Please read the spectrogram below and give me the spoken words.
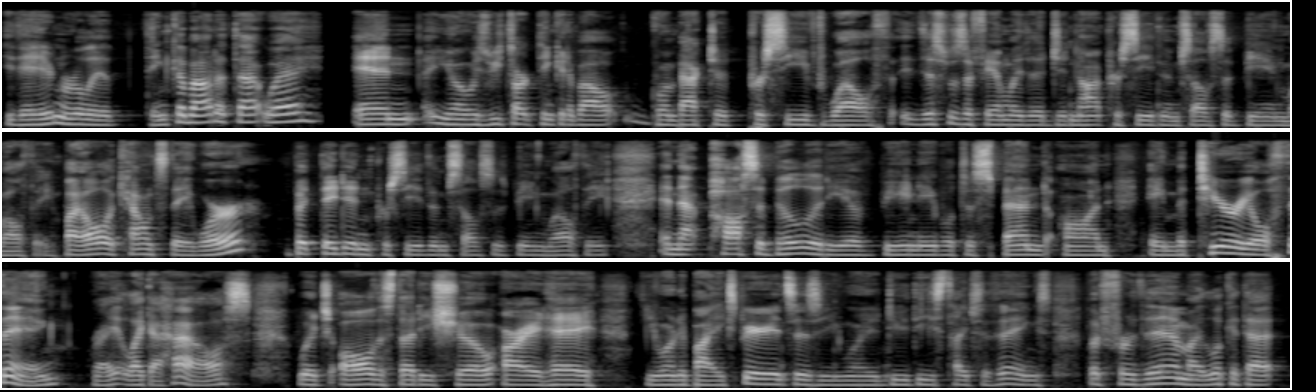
they didn't really think about it that way. And, you know, as we start thinking about going back to perceived wealth, this was a family that did not perceive themselves as being wealthy. By all accounts, they were, but they didn't perceive themselves as being wealthy. And that possibility of being able to spend on a material thing, right, like a house, which all the studies show, all right, hey, you want to buy experiences and you want to do these types of things. But for them, I look at that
